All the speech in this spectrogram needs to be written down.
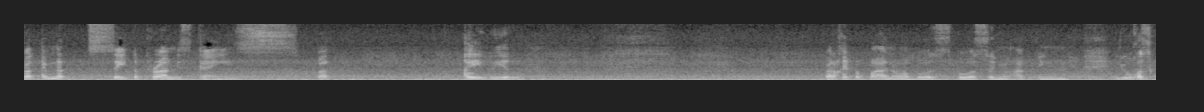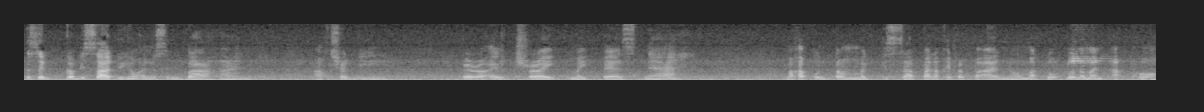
but I'm not say to promise guys but I will para kahit pa paano mabawas bawasan yung ating hindi ko kasi, kasi kabisado yung ano simbahan actually. Pero I'll try my best na makapuntang mag-isa para kahit pa paano matuto naman ako.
